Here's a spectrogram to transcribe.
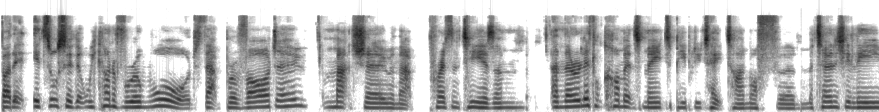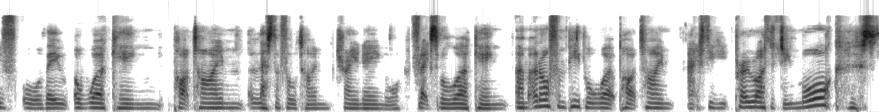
But it, it's also that we kind of reward that bravado, macho, and that presenteeism and there are little comments made to people who take time off for maternity leave or they are working part-time less than full-time training or flexible working. Um, and often people work part-time actually pro-rata do more because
